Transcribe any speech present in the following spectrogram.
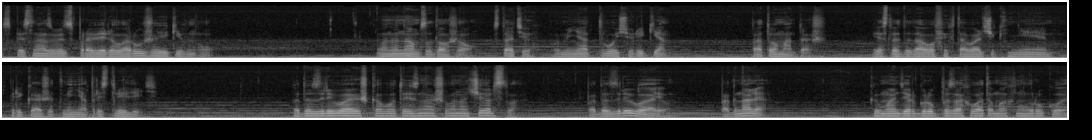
Спецназовец проверил оружие и кивнул. Он и нам задолжал. Кстати, у меня твой сюрикен. Потом отдашь. Если до того фехтовальщик не прикажет меня пристрелить. Подозреваешь кого-то из нашего начальства? Подозреваю. Погнали? Командир группы захвата махнул рукой.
